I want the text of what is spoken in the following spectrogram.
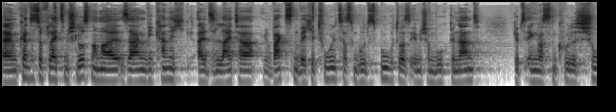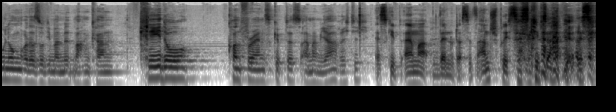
Ähm, könntest du vielleicht zum Schluss nochmal sagen, wie kann ich als Leiter wachsen? Welche Tools? Hast du ein gutes Buch? Du hast eben schon ein Buch genannt. Gibt es irgendwas, eine coole Schulung oder so, die man mitmachen kann? Credo, Conference gibt es einmal im Jahr, richtig? Es gibt einmal, wenn du das jetzt ansprichst, es gibt, es,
